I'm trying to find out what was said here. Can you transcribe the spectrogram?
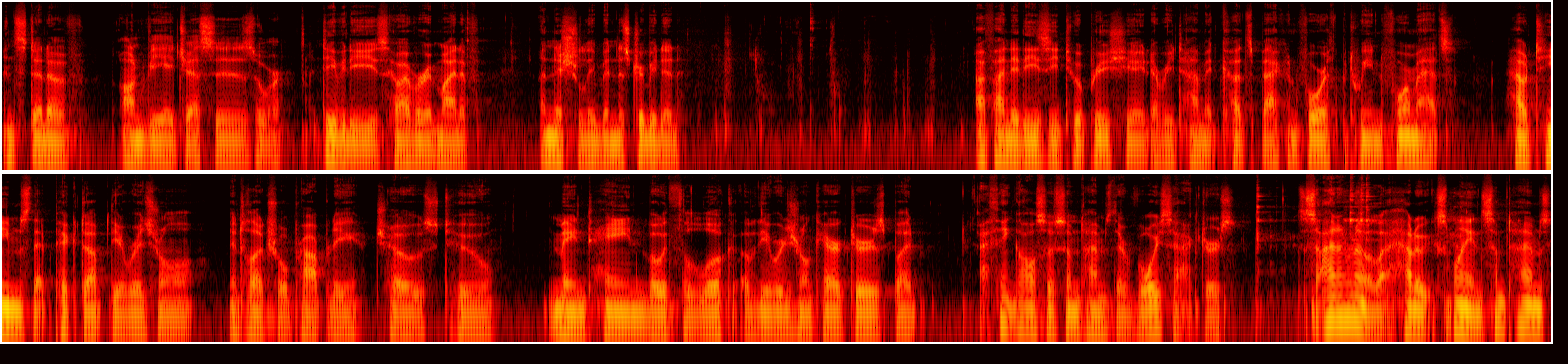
instead of on VHSs or DVDs, however it might have initially been distributed. I find it easy to appreciate every time it cuts back and forth between formats how teams that picked up the original intellectual property chose to maintain both the look of the original characters, but I think also sometimes their voice actors. So I don't know how to explain. Sometimes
